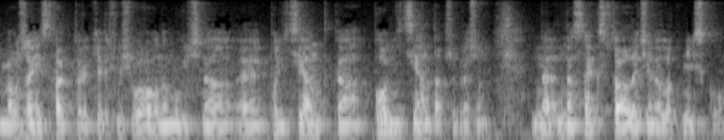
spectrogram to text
i małżeństwa, który kiedyś usiłował namówić na e, policjantka, policjanta, przepraszam, na, na seks w toalecie na lotnisku.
